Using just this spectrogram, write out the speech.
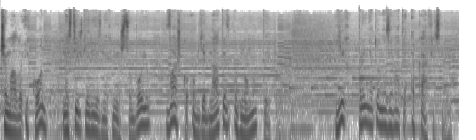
Чимало ікон, настільки різних між собою, важко об'єднати в одному типі. Їх прийнято називати акафісними.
